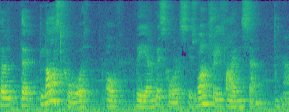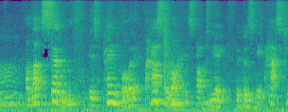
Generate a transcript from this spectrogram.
The, the last chord of the, um, this chorus is one, three, five, and seven. Ah. And that seventh is painful and it has to rise up to the eighth because it has to.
